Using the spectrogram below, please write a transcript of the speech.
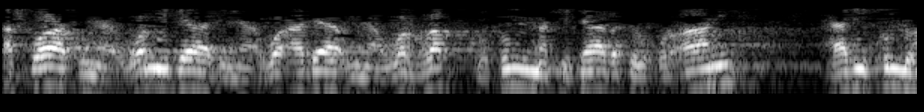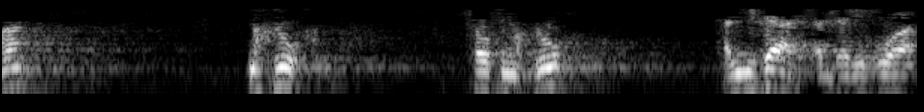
أصواتنا ومدادنا وأداؤنا والرق ثم كتابة القرآن هذه كلها مخلوقة. صوت مخلوق المداد الذي هو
